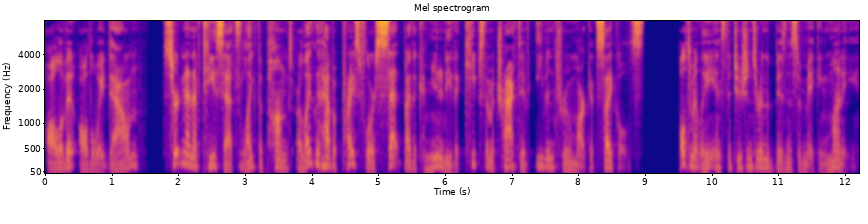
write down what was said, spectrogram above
all of it all the way down, certain NFT sets, like the punks, are likely to have a price floor set by the community that keeps them attractive even through market cycles. Ultimately, institutions are in the business of making money.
